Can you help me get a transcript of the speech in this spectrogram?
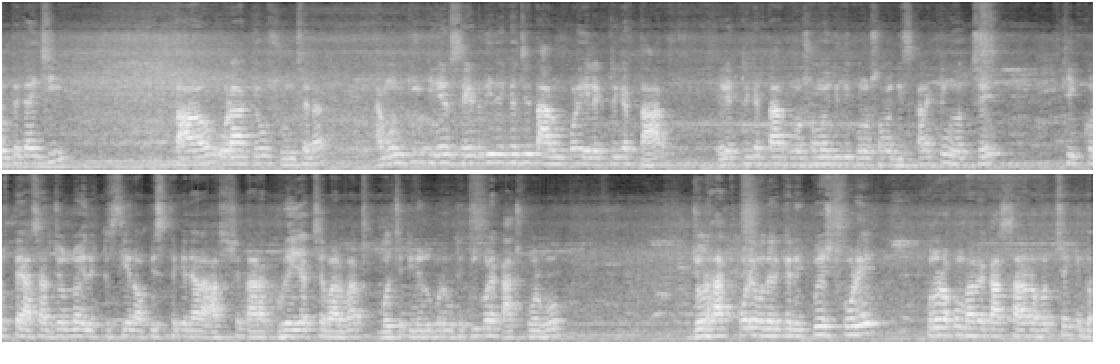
বলতে চাইছি তাও ওরা কেউ শুনছে না। এমনকি টিনের সেট দিয়ে রেখেছে তার উপরে ইলেকট্রিকের তার। ইলেকট্রিকের তার কোনো সময় যদি কোনো সময় ডিসকানেক্টিং হচ্ছে ঠিক করতে আসার জন্য ইলেকট্রিশিয়ান অফিস থেকে যারা আসছে তারা ঘুরে যাচ্ছে বারবার। বলছে টিনের উপরে উঠে কি করে কাজ করব? জোরহাত করে ওদেরকে রিকোয়েস্ট করে কোনো রকমভাবে কাজ সারানো হচ্ছে কিন্তু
